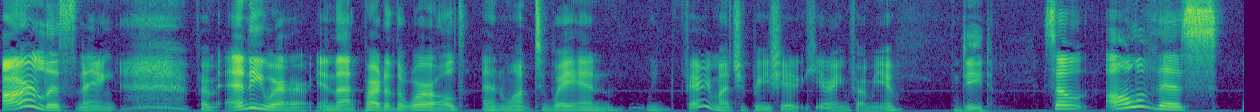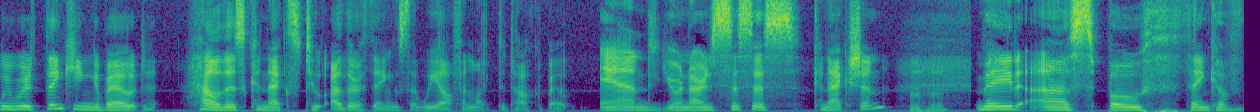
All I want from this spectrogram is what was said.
are listening from anywhere in that part of the world and want to weigh in, we'd very much appreciate hearing from you. indeed. So, all of this, we were thinking about how this connects to other things that we often like to talk about. And your Narcissus connection mm-hmm. made us both think of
